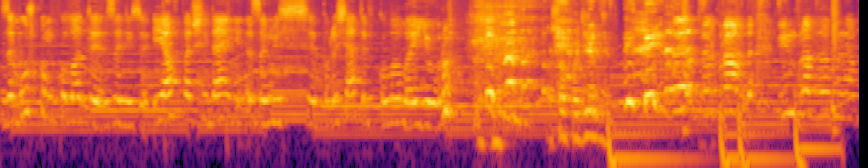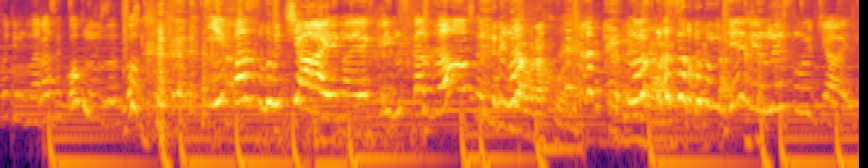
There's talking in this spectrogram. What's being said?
за вушком колоти залізо. І я в перший день замість поросяти вколола Юру. А що подібне? Це, це правда. Він правда мене потім два рази копнув за то. Типа случайно, як він сказав. Зрівняв рахунок. Ну на самом деле не случайно.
